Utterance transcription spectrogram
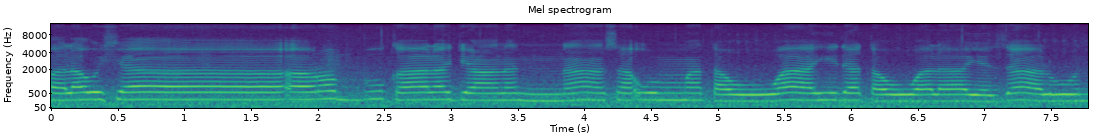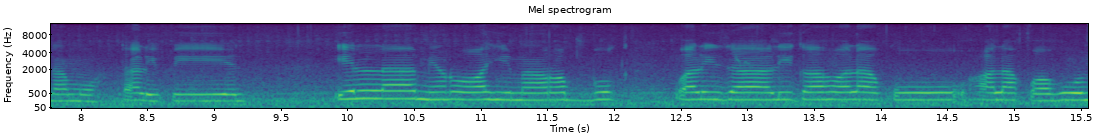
ولو شاء ربك لجعل الناس أمة واحدة ولا يزالون مختلفين إلا من رحم ربك ولذلك خلقوا خلقهم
